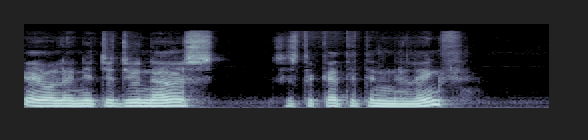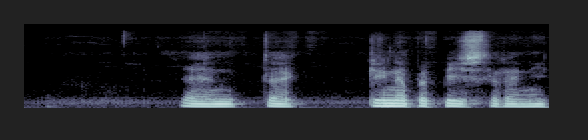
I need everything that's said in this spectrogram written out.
Okay, all I need to do now is just to cut it in the length and uh, clean up a piece that I need.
